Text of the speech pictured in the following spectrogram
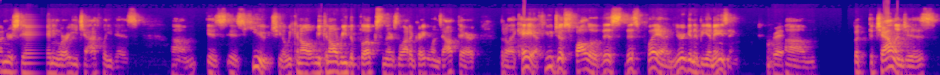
understanding where each athlete is um, is is huge. You know, we can all we can all read the books, and there's a lot of great ones out there that are like, hey, if you just follow this this plan, you're going to be amazing. Right. Um, but the challenge is,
